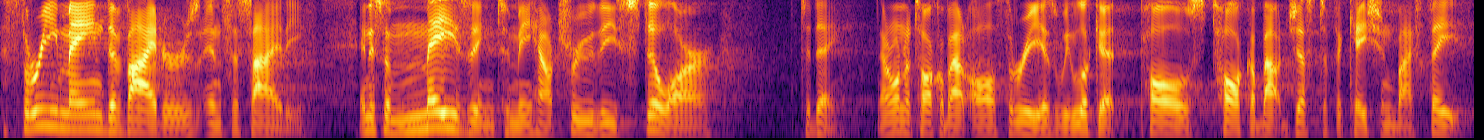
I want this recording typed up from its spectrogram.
three main dividers in society. And it's amazing to me how true these still are today. I want to talk about all three as we look at Paul's talk about justification by faith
